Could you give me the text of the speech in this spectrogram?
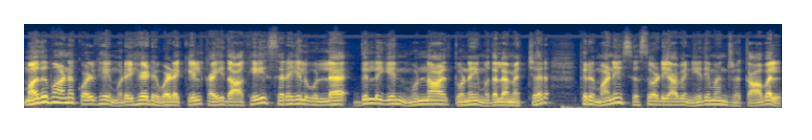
மதுபான கொள்கை முறைகேடு வழக்கில் கைதாகி சிறையில் உள்ள தில்லியின் முன்னாள் துணை முதலமைச்சர் திரு மணிஷ் சிசோடியாவின் நீதிமன்ற காவல்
